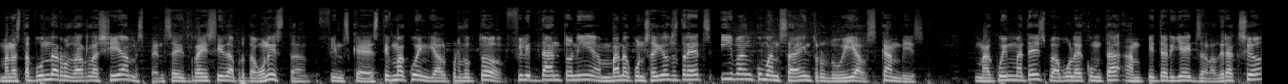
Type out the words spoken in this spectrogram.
Van estar a punt de rodar-la així amb Spencer Tracy de protagonista, fins que Steve McQueen i el productor Philip D'Antoni en van aconseguir els drets i van començar a introduir els canvis. McQueen mateix va voler comptar amb Peter Yates a la direcció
